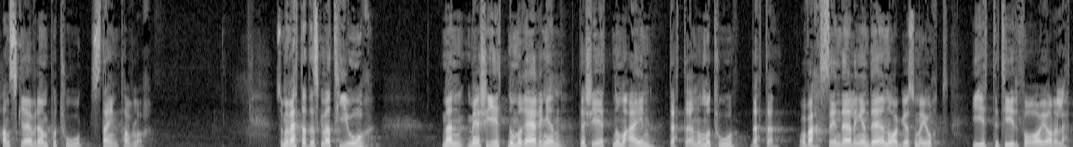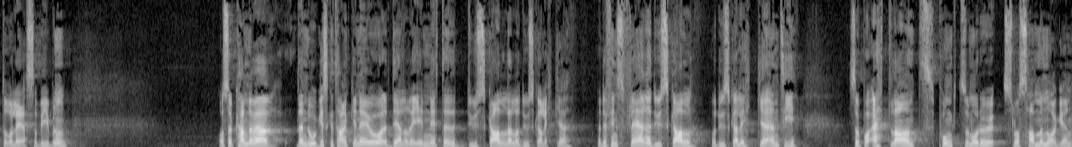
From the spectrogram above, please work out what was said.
Han skrev dem på to steintavler. Så vi vet at det skal være ti ord, men vi er ikke gitt nummereringen. Det er ikke gitt nummer én dette, nummer to dette. Og Verseinndelingen det er noe som er gjort i ettertid for å gjøre det lettere å lese Bibelen. Og så kan det være den logiske tanken er jo å dele det inn etter du skal eller du skal ikke. Men det fins flere du skal og du skal ikke enn ti. Så på et eller annet punkt så må du slå sammen noen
